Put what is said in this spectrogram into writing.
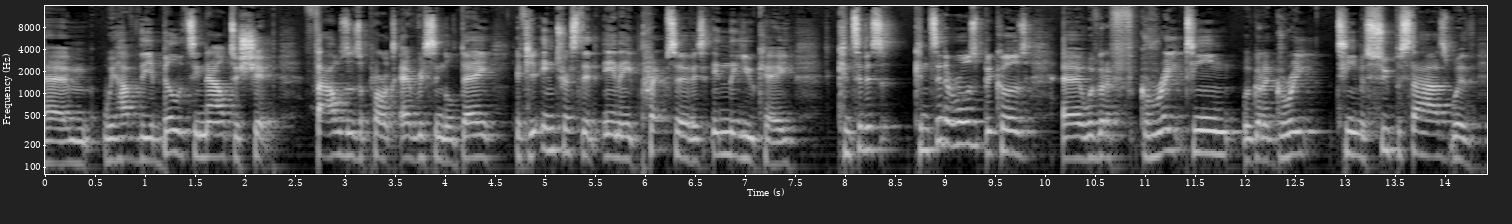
um, we have the ability now to ship thousands of products every single day. If you're interested in a prep service in the UK, consider consider us because uh, we've got a great team. We've got a great team of superstars with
